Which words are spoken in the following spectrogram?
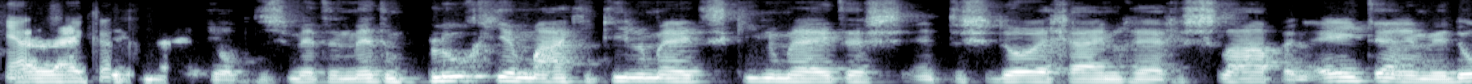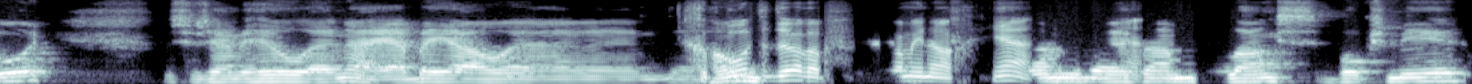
ja Daar lijkt het een beetje op. Dus met een, met een ploegje maak je kilometers, kilometers. En tussendoor ga je nog ergens slapen en eten en weer door. Dus we zijn we heel, uh, nou ja, bij jou... Uh, Geboortedorp, kwam je nog. Ja. Langs, Boksmeer.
